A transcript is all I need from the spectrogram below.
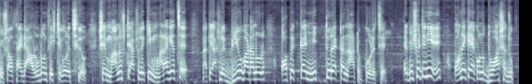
সোশ্যাল সাইডে আলোড়ন সৃষ্টি করেছিল, সেই মানুষটি আসলে কি মারা গেছে? নাকি আসলে বিয়ে বাড়ানোর অপেক্ষায় মৃত্যুর একটা নাটক করেছে? এই বিষয়টি নিয়ে অনেকে এখনও ধোয়াশা যুক্ত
